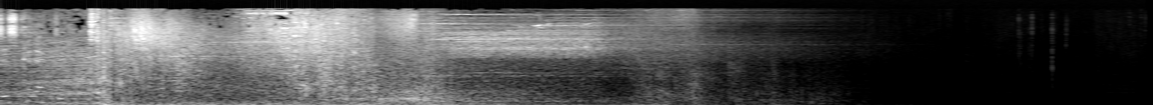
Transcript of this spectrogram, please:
Disconnected.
